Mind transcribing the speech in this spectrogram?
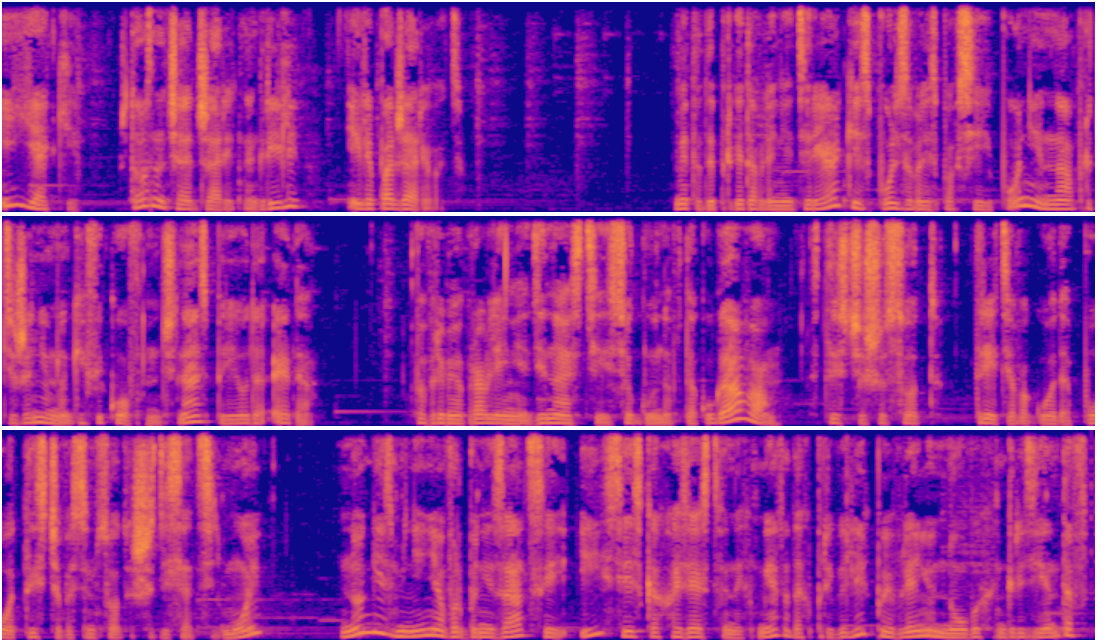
и яки, что означает жарить на гриле или поджаривать. Методы приготовления терияки использовались по всей Японии на протяжении многих веков, начиная с периода Эда. Во время правления династии сёгунов Токугава с 1603 года по 1867 Многие изменения в урбанизации и сельскохозяйственных методах привели к появлению новых ингредиентов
